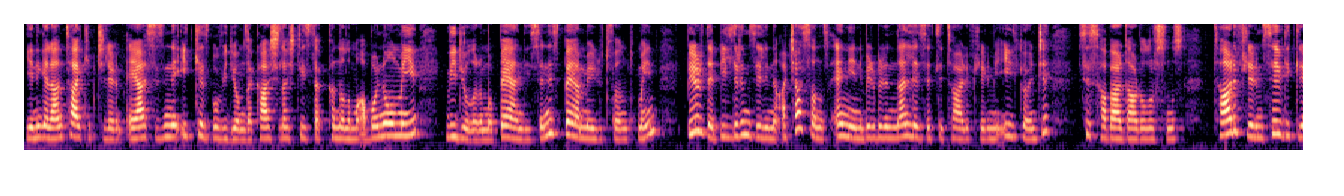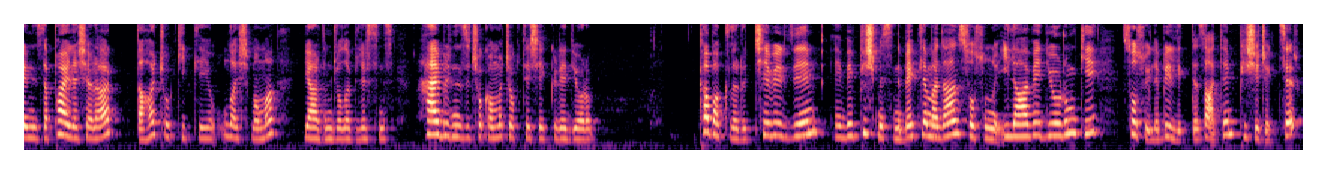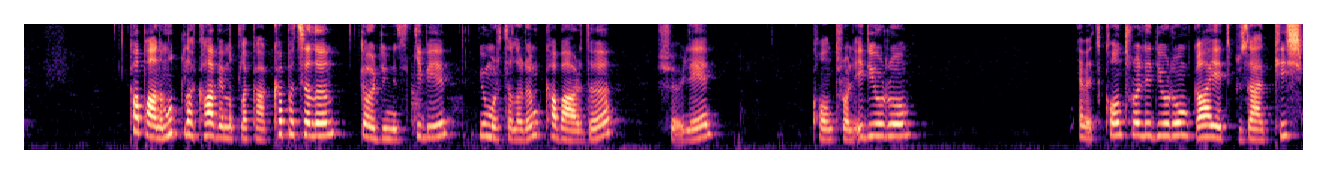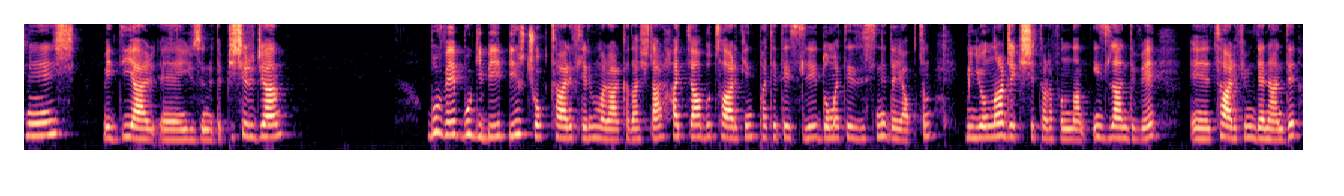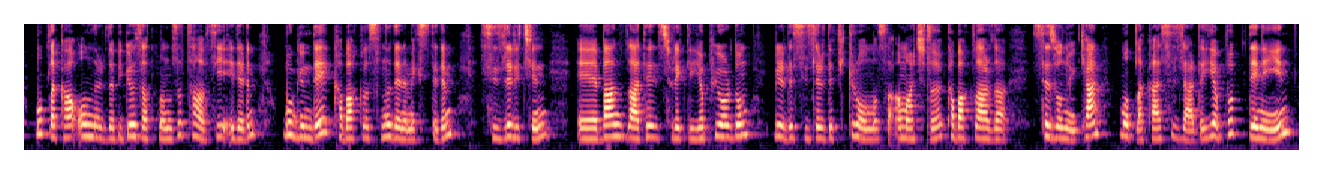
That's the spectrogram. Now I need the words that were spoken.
Yeni gelen takipçilerim eğer sizinle ilk kez bu videomda karşılaştıysak kanalıma abone olmayı Videolarımı beğendiyseniz beğenmeyi lütfen unutmayın. Bir de bildirim zilini açarsanız en yeni birbirinden lezzetli tariflerimi ilk önce siz haberdar olursunuz. Tariflerimi sevdiklerinizle paylaşarak daha çok kitleye ulaşmama yardımcı olabilirsiniz. Her birinizi çok ama çok teşekkür ediyorum. Kabakları çevirdim e, ve pişmesini beklemeden sosunu ilave ediyorum ki sosuyla birlikte zaten pişecektir. Kapağını mutlaka ve mutlaka kapatalım. Gördüğünüz gibi yumurtalarım kabardı. Şöyle kontrol ediyorum. Evet kontrol ediyorum. Gayet güzel pişmiş. Ve diğer e, yüzünü de pişireceğim. Bu ve bu gibi birçok tariflerim var arkadaşlar. Hatta bu tarifin patatesli, domateslisini de yaptım. Milyonlarca kişi tarafından izlendi ve e, tarifim denendi. Mutlaka onları da bir göz atmanızı tavsiye ederim. Bugün de kabaklısını denemek istedim. Sizler için e, ben zaten sürekli yapıyordum. Bir de sizlere de fikir olması amaçlı kabaklarda sezonuyken mutlaka sizler de yapıp deneyin.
